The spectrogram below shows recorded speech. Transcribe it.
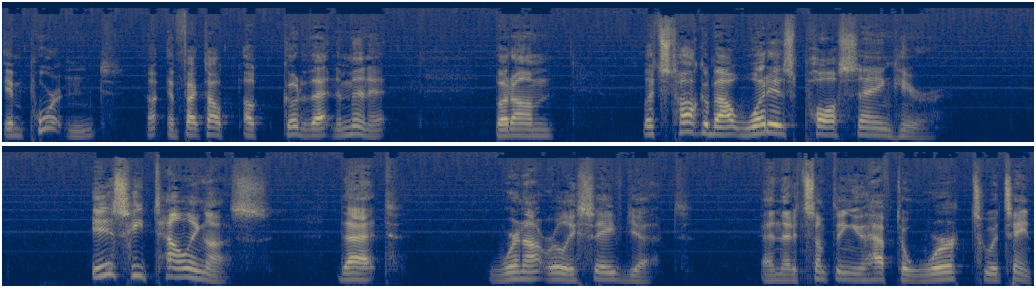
important. Uh, in fact, I'll, I'll go to that in a minute. But um, let's talk about what is Paul saying here. Is he telling us that we're not really saved yet and that it's something you have to work to attain?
